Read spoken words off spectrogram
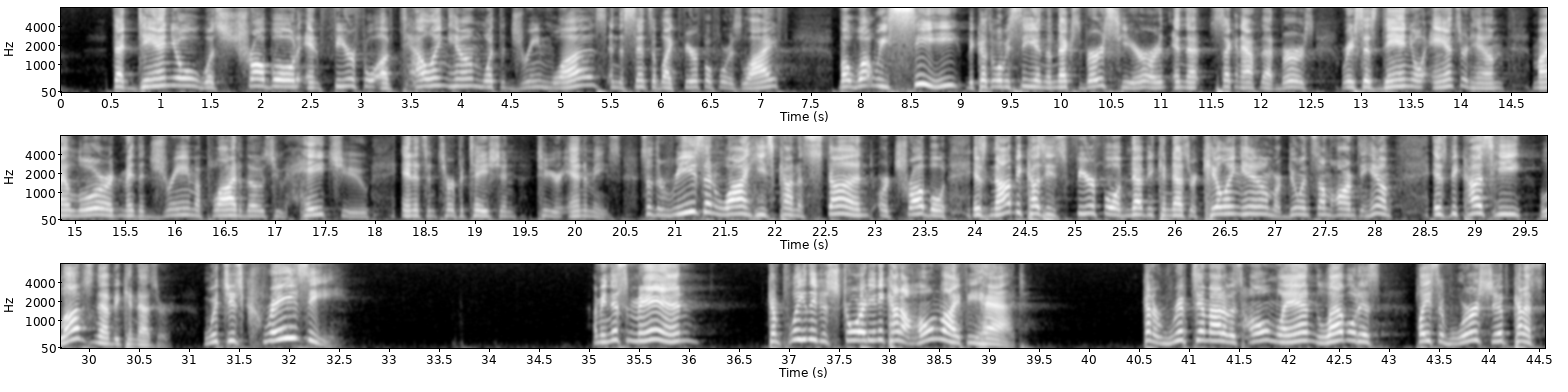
that Daniel was troubled and fearful of telling him what the dream was in the sense of like fearful for his life. But what we see, because what we see in the next verse here, or in that second half of that verse, where he says, Daniel answered him, my Lord, may the dream apply to those who hate you in its interpretation to your enemies. So the reason why he's kind of stunned or troubled is not because he's fearful of Nebuchadnezzar killing him or doing some harm to him, is because he loves Nebuchadnezzar, which is crazy. I mean, this man completely destroyed any kind of home life he had. Kind of ripped him out of his homeland, leveled his place of worship, kind of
